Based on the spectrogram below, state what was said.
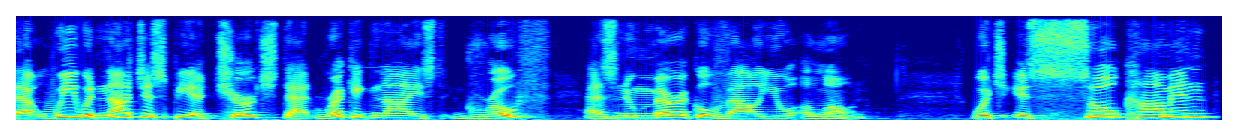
that we would not just be a church that recognized growth as numerical value alone, which is so common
